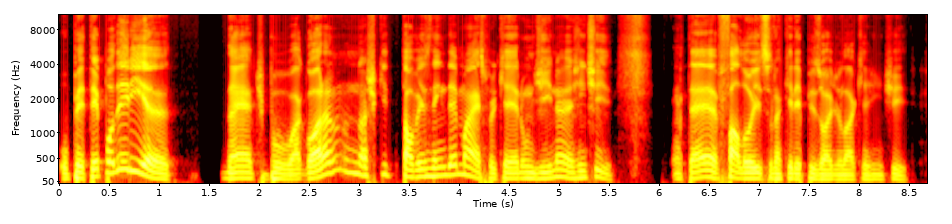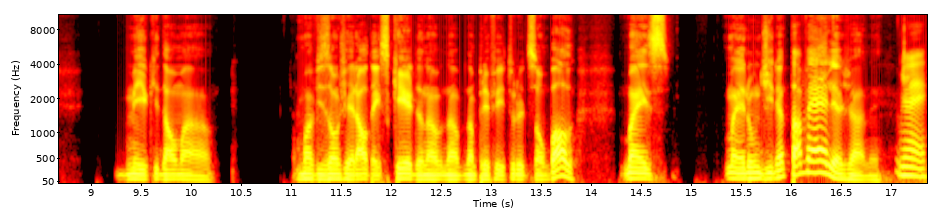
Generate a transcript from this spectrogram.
o PT poderia, né? Tipo, agora acho que talvez nem dê mais, porque a Erundina, a gente até falou isso naquele episódio lá que a gente meio que dá uma, uma visão geral da esquerda na, na, na prefeitura de São Paulo, mas, mas a Erundina tá velha já, né? É,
